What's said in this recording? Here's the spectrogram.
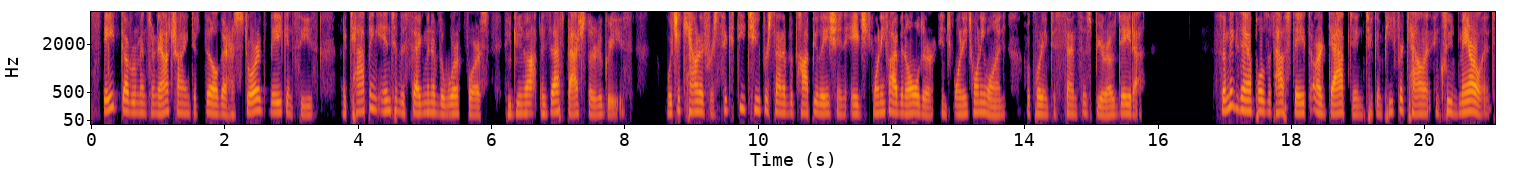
State governments are now trying to fill their historic vacancies by tapping into the segment of the workforce who do not possess bachelor degrees, which accounted for 62% of the population aged 25 and older in 2021, according to Census Bureau data. Some examples of how states are adapting to compete for talent include Maryland,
